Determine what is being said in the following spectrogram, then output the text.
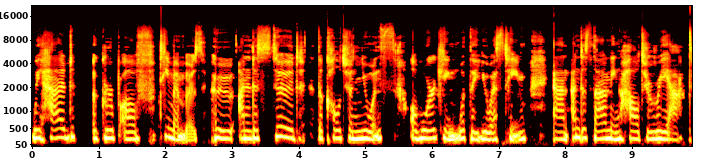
we had a group of team members who understood the culture nuance of working with the US team and understanding how to react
